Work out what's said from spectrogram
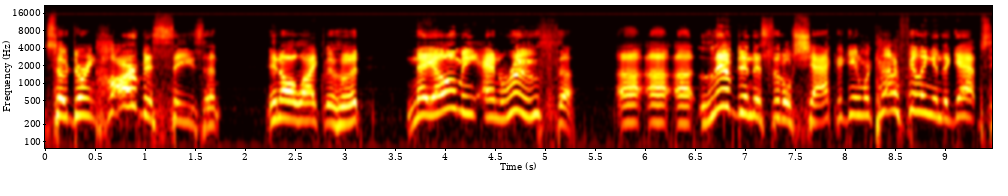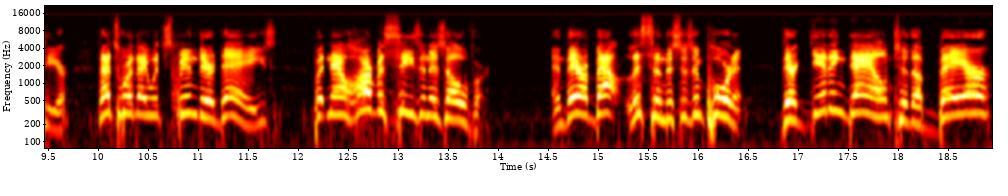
So during harvest season, in all likelihood, Naomi and Ruth uh, uh, uh, lived in this little shack. Again, we're kind of filling in the gaps here. That's where they would spend their days. But now harvest season is over. And they're about, listen, this is important. They're getting down to the bare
